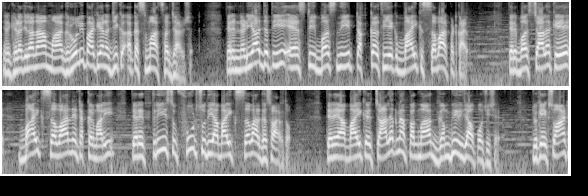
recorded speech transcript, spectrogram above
ત્યારે ખેડા જિલ્લાના માઘરોલી પાટિયા નજીક અકસ્માત સર્જાયો છે. ત્યારે નડિયાદ જતી એસટી બસની ટક્કરથી એક બાઇક સવાર પટકાયો. ત્યારે બસ ચાલકે બાઇક સવારને ટક્કર મારી ત્યારે ત્રીસ ફૂટ સુધી આ બાઇક સવાર ઘસડાયો હતો. ત્યારે આ બાઇક ચાલકના પગમાં ગંભીર ઇજાઓ પહોંચી છે. જોકે એકસો આઠ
